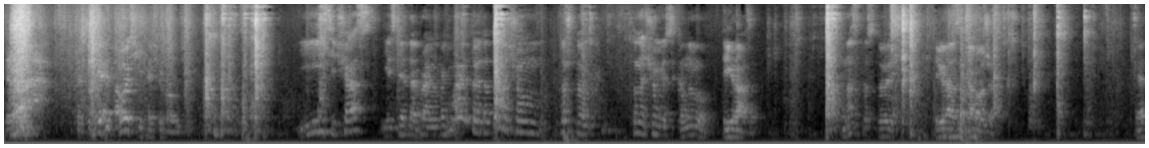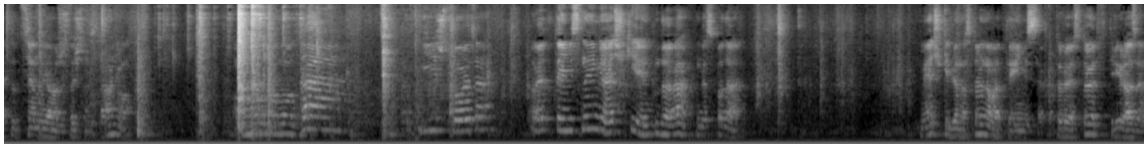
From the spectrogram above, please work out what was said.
Я это очень хочу получить. И сейчас, если это я правильно понимаю, то это то, на чем, то, что, то, на чем я сэкономил три раза. У нас это стоит три раза дороже. Эту цену я уже точно сравнивал. Да! И что это? А это теннисные мячики, да, господа. Мячики для настольного тенниса, которые стоят в три раза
